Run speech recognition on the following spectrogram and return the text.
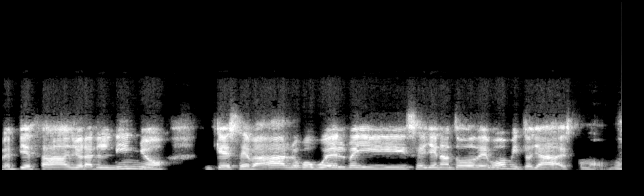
empieza a llorar el niño, que se va, luego vuelve y se llena todo de vómito, ya es como...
